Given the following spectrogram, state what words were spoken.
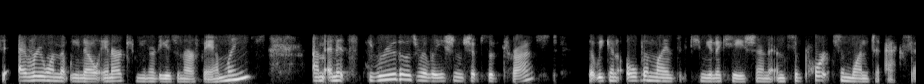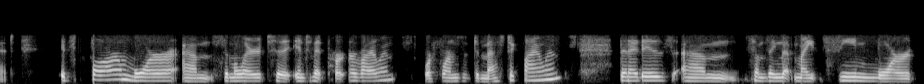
to everyone that we know in our communities and our families. Um, and it's through those relationships of trust that we can open lines of communication and support someone to exit. It's far more um, similar to intimate partner violence or forms of domestic violence than it is um, something that might seem more,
